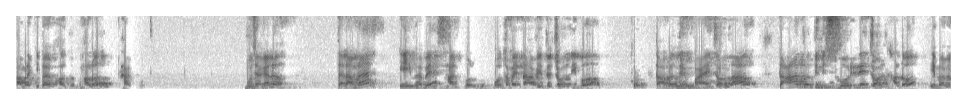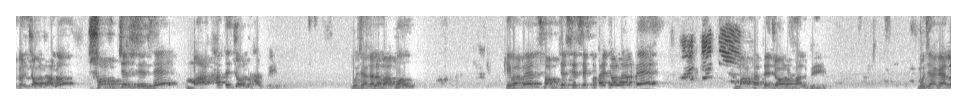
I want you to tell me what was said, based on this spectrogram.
আমরা কীভাবে ভালো ভালো থাকব? বুঝা গেল? তাহলে আমরা এইভাবে স্নান করব। প্রথমে নাভিতে জল নিব তারপর তুমি পায়ে জল দাও, তারপর তুমি শরীরে জল ঢালো, এভাবে করে জল ঢালো, সবচেয়ে শেষে মাথাতে জল ঢালবে। বুঝা গেল বাবু? কীভাবে? সবচেয়ে শেষে কোথায় জল ঢালবে? মাথাতে জল ঢালবে। বুঝা গেল?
